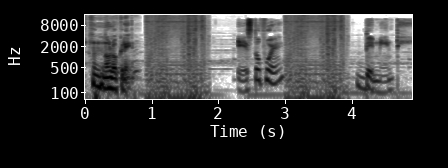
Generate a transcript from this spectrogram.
¿no lo creen? Esto fue Demente.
